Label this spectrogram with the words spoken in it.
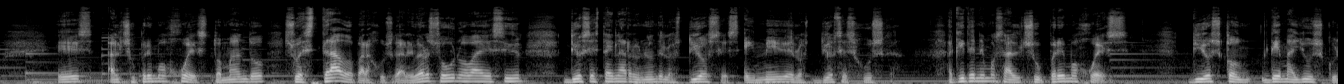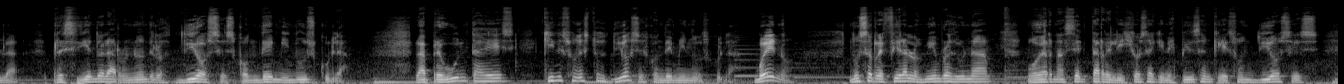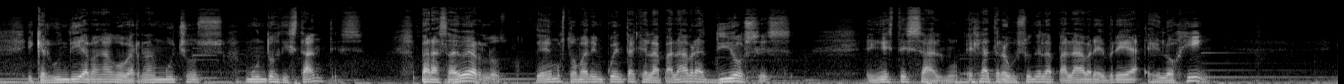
es al Supremo Juez tomando su estrado para juzgar. El verso 1 va a decir, Dios está en la reunión de los dioses, en medio de los dioses juzga. Aquí tenemos al Supremo Juez, Dios con D mayúscula, presidiendo la reunión de los dioses con D minúscula. La pregunta es, ¿quiénes son estos dioses con D minúscula? Bueno, no se refiere a los miembros de una moderna secta religiosa quienes piensan que son dioses y que algún día van a gobernar muchos mundos distantes. Para saberlos, debemos tomar en cuenta que la palabra dioses en este salmo es la traducción de la palabra hebrea Elohim,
